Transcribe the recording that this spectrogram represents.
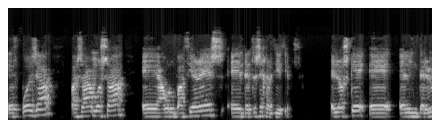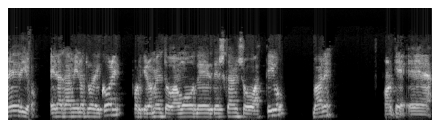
Después ya pasábamos a eh, agrupaciones eh, de tres ejercicios, en los que el intermedio era también otro de core, porque lo meto a modo de descanso activo, ¿vale? Porque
